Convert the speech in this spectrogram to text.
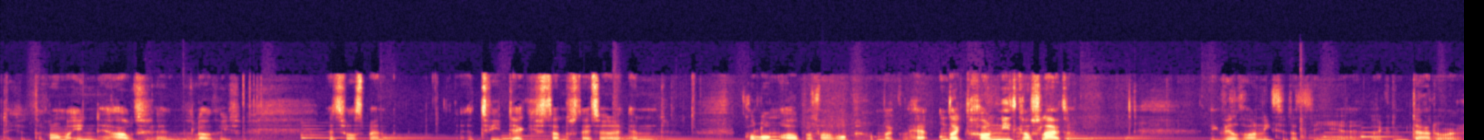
Dat je het er gewoon allemaal in houdt, hè? dat is logisch. Net zoals mijn tweetdeck staat nog steeds een, een kolom open van Rob, omdat ik, omdat ik het gewoon niet kan sluiten. Ik wil gewoon niet dat, die, eh, dat ik hem daardoor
